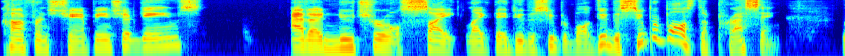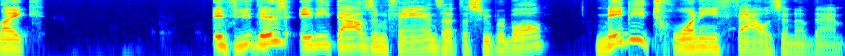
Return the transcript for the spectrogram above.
conference championship games at a neutral site like they do the Super Bowl. Dude, the Super Bowl is depressing. Like if you there's 80,000 fans at the Super Bowl, maybe 20,000 of them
